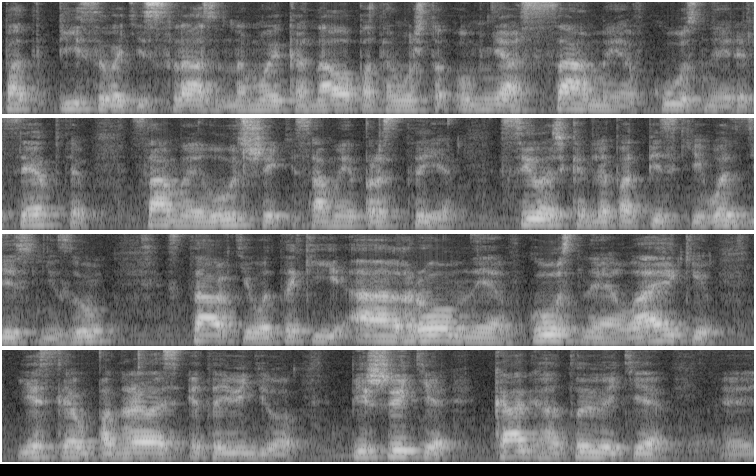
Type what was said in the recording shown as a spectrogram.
подписывайтесь сразу на мой канал, потому что у меня самые вкусные рецепты, самые лучшие и самые простые. Ссылочка для подписки вот здесь внизу. Ставьте вот такие огромные вкусные лайки, если вам понравилось это видео. Пишите, как готовите э,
